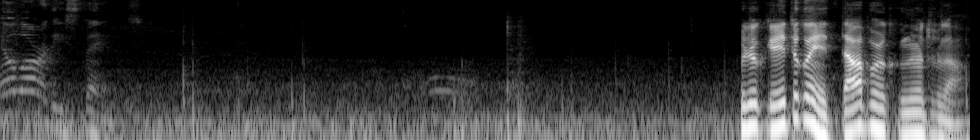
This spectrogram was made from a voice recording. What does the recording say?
hell are these things? Creo que esto conectaba por con el otro lado.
